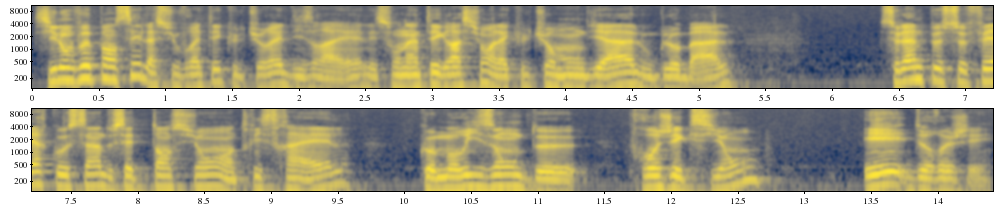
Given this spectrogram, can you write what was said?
Si l'on veut penser la souveraineté culturelle d'Israël et son intégration à la culture mondiale ou globale, cela ne peut se faire qu'au sein de cette tension entre Israël comme horizon de projection et de rejet.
